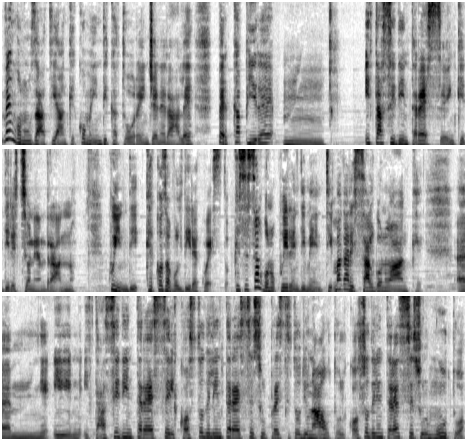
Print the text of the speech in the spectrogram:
vengono usati anche come indicatore in generale per capire mh, mm, i tassi di interesse in che direzione andranno. Quindi, che cosa vuol dire questo? Che se salgono quei rendimenti, magari salgono anche ehm, i, i, tassi di interesse, il costo dell'interesse sul prestito di un'auto, il costo dell'interesse sul mutuo,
